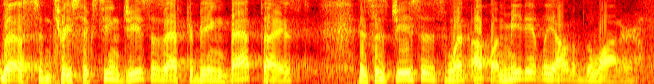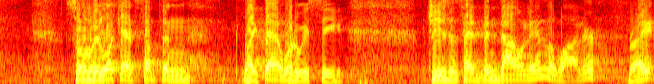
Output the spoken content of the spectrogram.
this in 316 jesus after being baptized it says jesus went up immediately out of the water. So when we look at something like that what do we see? Jesus had been down in the water right?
